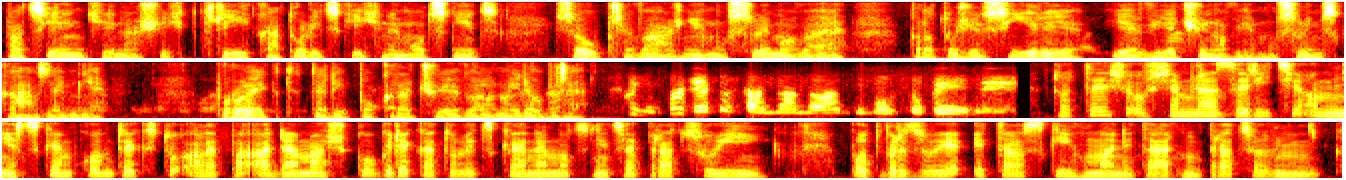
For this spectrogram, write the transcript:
Pacienti našich tří katolických nemocnic jsou převážně muslimové, protože Sýrie je většinově muslimská země. Projekt tedy pokračuje velmi dobře. Totež ovšem nelze říci o městském kontextu Alepa a Damašku, kde katolické nemocnice pracují, potvrzuje italský humanitární pracovník.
